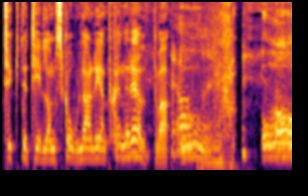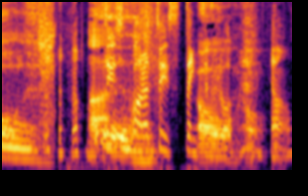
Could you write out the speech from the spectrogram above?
tyckte till om skolan rent generellt. Va? Ja. Oh. Oh. Tyst, bara tyst tänkte du då. Ja, Ja.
